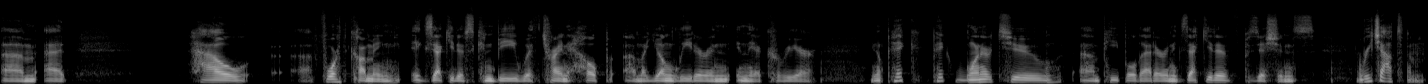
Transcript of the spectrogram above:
um, at how uh, forthcoming executives can be with trying to help um, a young leader in, in their career. You know, pick pick one or two um, people that are in executive positions and reach out to them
